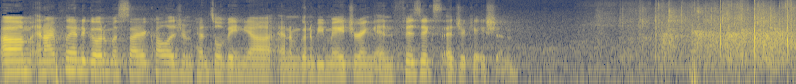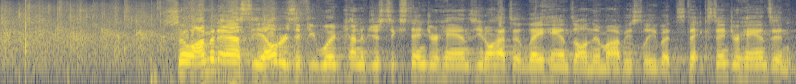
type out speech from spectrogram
Um, and I plan to go to Messiah College in Pennsylvania, and I'm going to be majoring in physics education. So I'm going to ask the elders if you would kind of just extend your hands. You don't have to lay hands on them, obviously, but extend your hands. And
